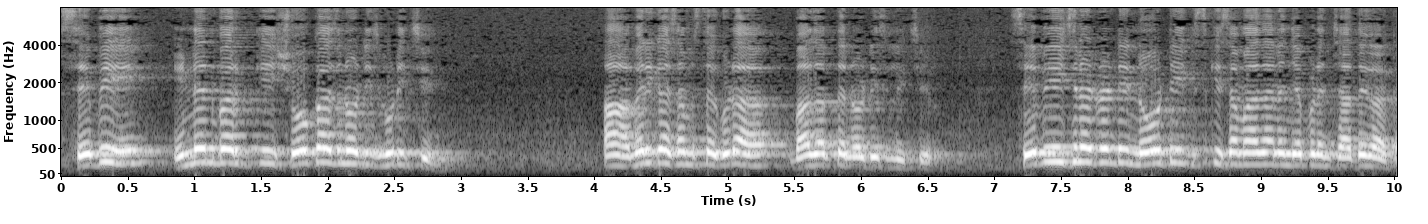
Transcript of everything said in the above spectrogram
సెబీ ఇండెన్బర్గ్కి షోకాజ్ నోటీస్ కూడా ఇచ్చింది. ఆ అమెరికా సంస్థ కూడా బాధాప్త నోటీసులు ఇచ్చారు. సెబీ ఇచ్చినటువంటి నోటీస్కి సమాధానం చెప్పడం చేతగాక.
